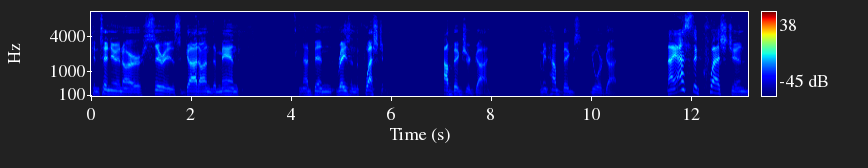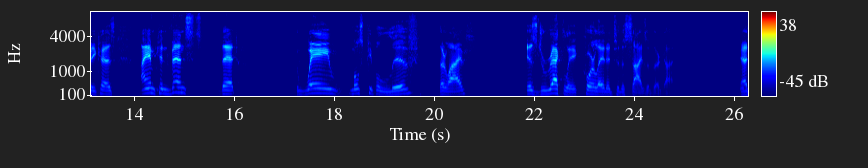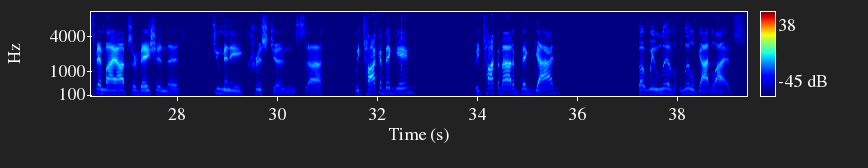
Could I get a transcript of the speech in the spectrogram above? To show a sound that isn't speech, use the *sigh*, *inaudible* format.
continuing our series, God on Demand. And I've been raising the question how big's your God? I mean, how big's your God? And I ask the question because I am convinced that the way most people live their lives is directly correlated to the size of their God. And it's been my observation that too many Christians, uh, we talk a big game, we talk about a big God, but we live little God lives.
